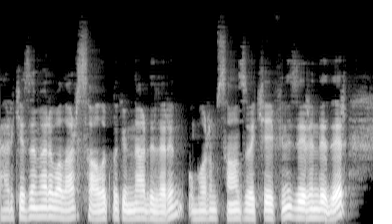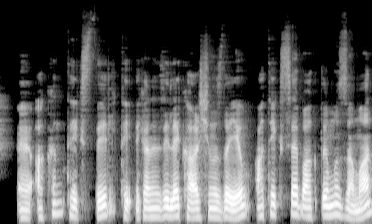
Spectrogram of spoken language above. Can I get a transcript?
Herkese merhabalar, sağlıklı günler dilerim. Umarım sağlığınız ve keyfiniz yerindedir. Eee, Akın Tekstil teknik analiziyle karşınızdayım. ATEX'e baktığımız zaman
